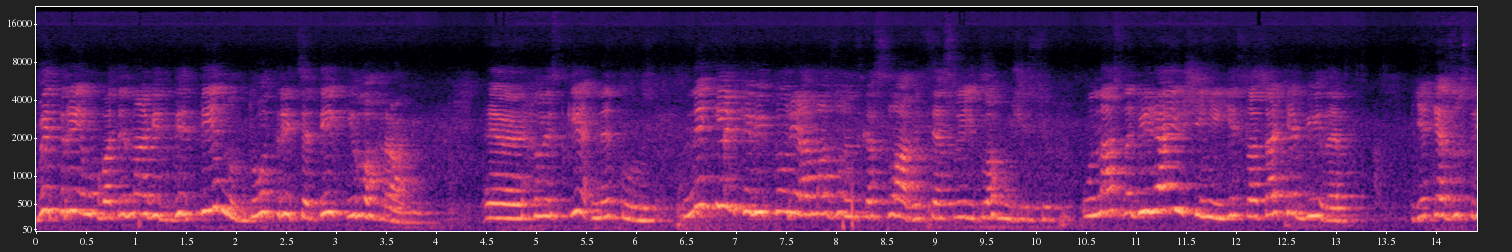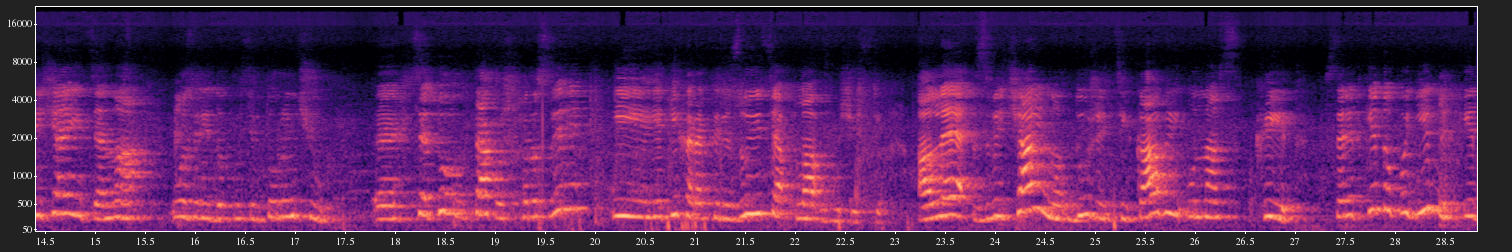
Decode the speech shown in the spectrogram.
витримувати навіть дитину до 30 кілограмів. Е, листки не тонуть. Не тільки Вікторія Амазонська славиться своєю плавучістю. У нас на Біляївщині є Латаття біле. яке зустрічається на озері, допустим, Турончук. Е, Це також рослини, які характеризуються плавучістю. Але, звичайно, дуже цікавий у нас кит. Серед китоподібних кит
